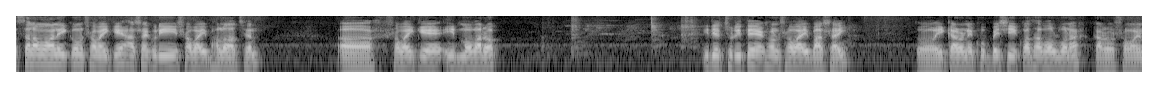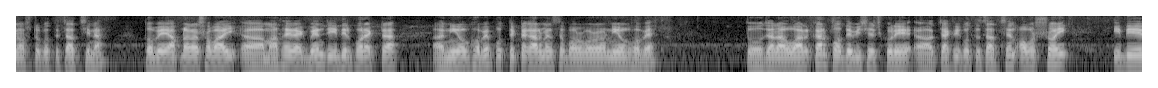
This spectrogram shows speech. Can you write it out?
আসসালামু আলাইকুম সবাইকে। আশা করি সবাই ভালো আছেন। সবাইকে ঈদ মোবারক। ঈদের ছুটিতে এখন সবাই বাসায়। তো এই কারণে খুব বেশি কথা বলব না, কারও সময় নষ্ট করতে চাচ্ছি না। তবে আপনারা সবাই মাথায় রাখবেন যে ঈদের পর একটা নিয়োগ হবে। প্রত্যেকটা গার্মেন্টসে বড় বড় নিয়োগ হবে। তো যারা ওয়ার্কার পদে বিশেষ করে চাকরি করতে চাচ্ছেন, অবশ্যই ঈদের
